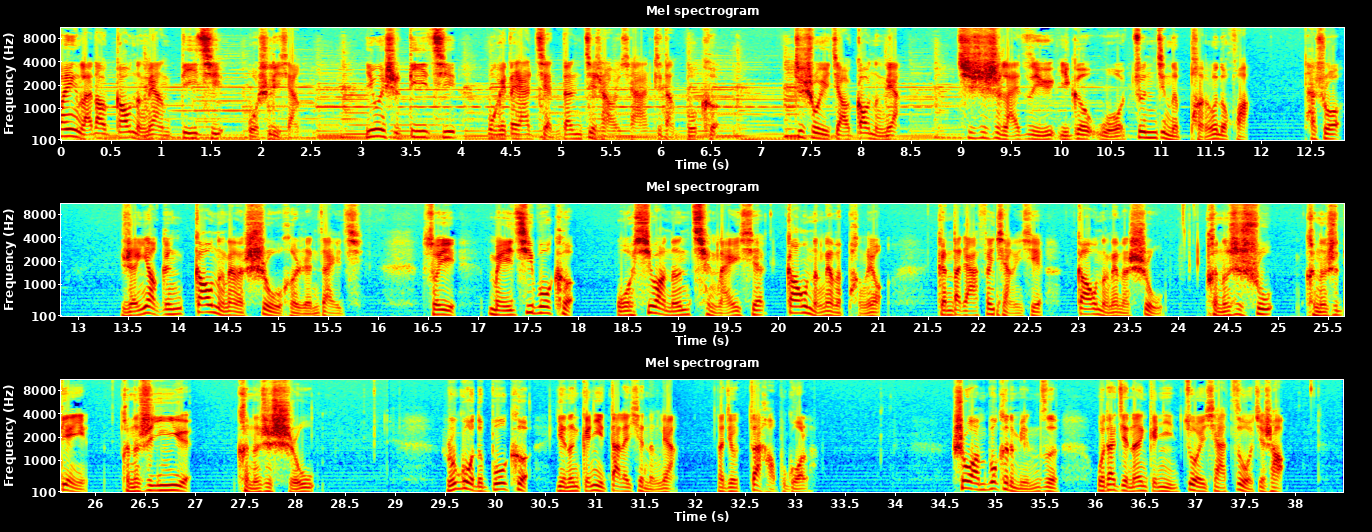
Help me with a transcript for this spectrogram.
欢迎来到高能量第一期，我是李翔。因为是第一期，我给大家简单介绍一下这档播客。之所以叫高能量，其实是来自于一个我尊敬的朋友的话。他说：“人要跟高能量的事物和人在一起。”所以每一期播客，我希望能请来一些高能量的朋友，跟大家分享一些高能量的事物，可能是书，可能是电影，可能是音乐，可能是食物。如果我的播客也能给你带来一些能量，那就再好不过了。说完播客的名字，我再简单给你做一下自我介绍。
